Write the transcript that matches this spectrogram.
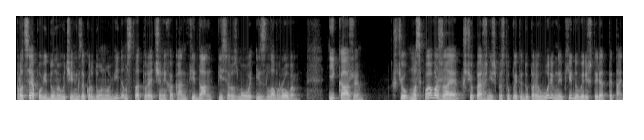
Про це повідомив очільник закордонного відомства Туреччини Хакан Фідан після розмови із Лавровим і каже, що Москва вважає, що перш ніж приступити до переговорів, необхідно вирішити ряд питань.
